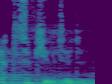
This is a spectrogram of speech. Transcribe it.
Executed.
